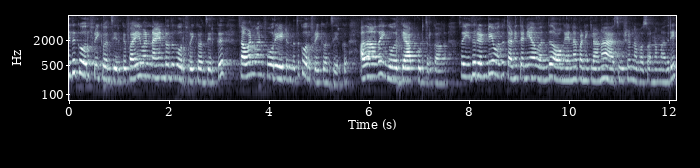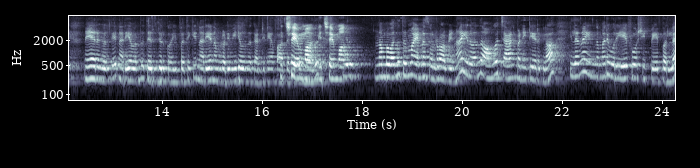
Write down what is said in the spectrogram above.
இதுக்கு ஒரு ஃப்ரீக்வன்சி இருக்குது ஃபைவ் ஒன் நைன்றதுக்கு ஒரு ஃப்ரீக்வன்சி இருக்குது செவன் ஒன் ஃபோர் எயிட்ன்றதுக்கு ஒரு ஃப்ரீக்வன்சி இருக்குது அதனால தான் இங்கே ஒரு கேப் கொடுத்துருக்காங்க. ஸோ இது ரெண்டையும் வந்து தனித்தனியாக வந்து அவங்க என்ன பண்ணிக்கலாம்னா ஆஸ் யூஷுவல் நம்ம சொன்ன மாதிரி நேயர்களுக்கே நிறைய வந்து தெரிஞ்சிருக்கும். இப்போதைக்கு நிறைய நம்மளுடைய வீடியோஸை கண்டினியூவாக நிச்சயமா பார்த்து நிச்சயமா. நம்ம வந்து திரும்ப என்ன சொல்கிறோம் அப்படின்னா இதை வந்து அவங்க சேன் பண்ணிகிட்டே இருக்கலாம். இல்லைன்னா இந்த மாதிரி ஒரு ஏ ஃபோர் ஷீட் பேப்பரில்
